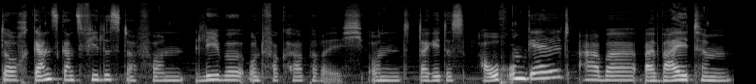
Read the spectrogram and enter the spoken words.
Doch ganz, ganz vieles davon lebe und verkörpere ich. Und da geht es auch um Geld, aber bei weitem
